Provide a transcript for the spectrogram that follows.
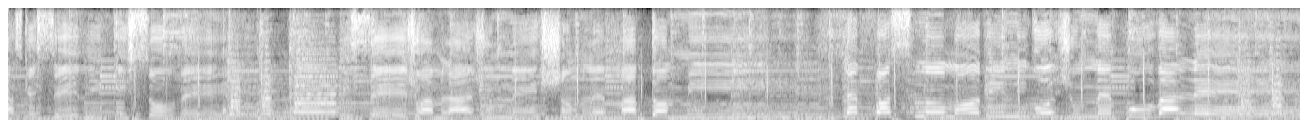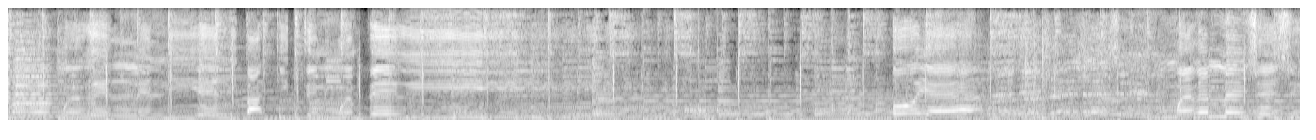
paske se li ki sove Pi se jwam la jounen, chanm le map domi. Le fos lan mò vini go jounen pou vale. Mwen rele li e li pa kite mwen peri. Oh yeah. Mwen reme Jezu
